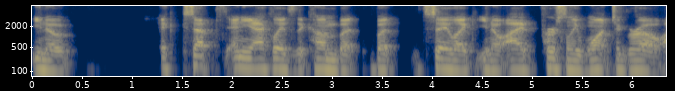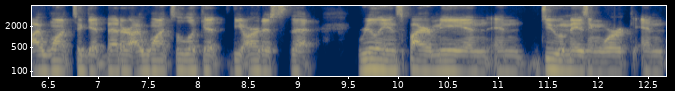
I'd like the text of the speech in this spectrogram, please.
you know accept any accolades that come but but say like you know i personally want to grow. I want to get better. I want to look at the artists that really inspire me and and do amazing work and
